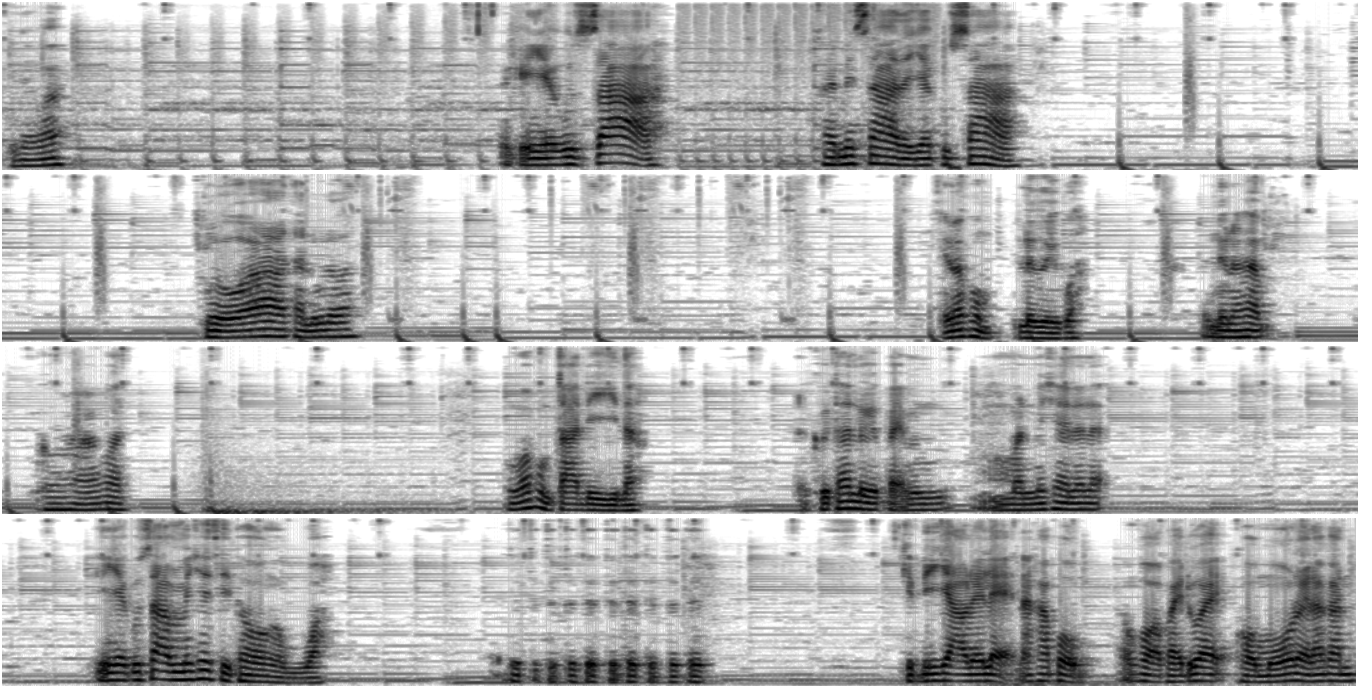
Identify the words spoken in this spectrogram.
อยู่ไหนวะกางเกงยากุซ่าใครไม่ซ่าแต่ยากุซ่า โหว่าทันรู้แล้วเห็นว่าผมเลยวะนิดนึงนะครับขอหาก่อน ผมว่าผมตาดีนะ แต่คือถ้าเลยไปมันมันไม่ใช่แล้วแหละยัยากุซ่ามันไม่ใช่สีทองอะวะคลิปนี้ยาวเลยแหละนะครับผมต้องขออภัยด้วย ขอโม้หน่อยแล้วกัน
